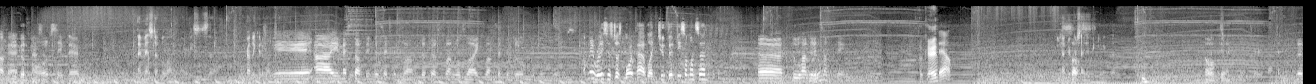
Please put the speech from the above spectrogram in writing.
Okay, I You made a massive more. mistake there. I messed up a lot of my races though. Probably could have won. Yeah, I messed up in the second one. The first one was like one second off. It was close. How many races does Morb have? Like 250, someone said? Uh, 200 something. Okay. Damn. 100% Oh, okay. That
